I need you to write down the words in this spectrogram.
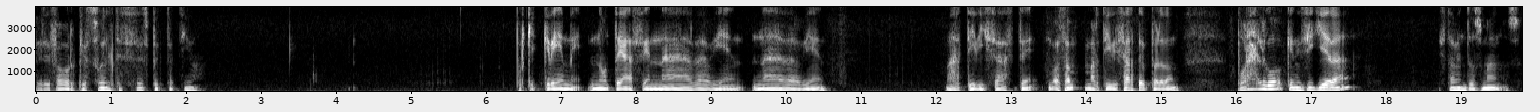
Pedir el favor que sueltes esa expectativa. Porque créeme, no te hace nada bien, nada bien martirizaste, o sea, martirizarte, perdón, por algo que ni siquiera estaba en tus manos.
